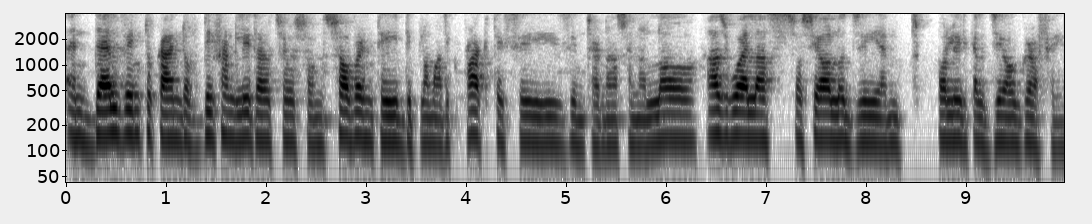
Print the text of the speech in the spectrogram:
and delve into kind of different literatures on sovereignty, diplomatic practices, international law, as well as sociology and political geography.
